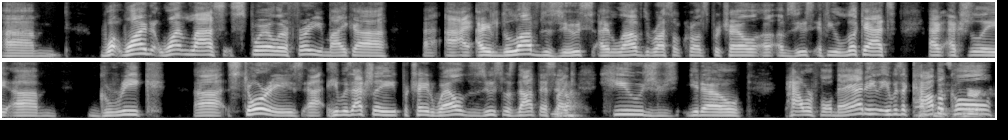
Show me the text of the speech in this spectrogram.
Um what one one last spoiler for you mike uh I, I loved Zeus. I loved Russell Crowe's portrayal of, of Zeus. If you look at actually um, Greek uh, stories, uh, he was actually portrayed well. Zeus was not this yeah. like huge, you know, powerful man. He, he was a comical, pompous jerk,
